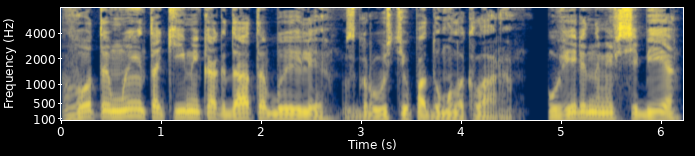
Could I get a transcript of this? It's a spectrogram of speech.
«Вот и мы такими когда-то были», — с грустью подумала Клара. «Уверенными в себе,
